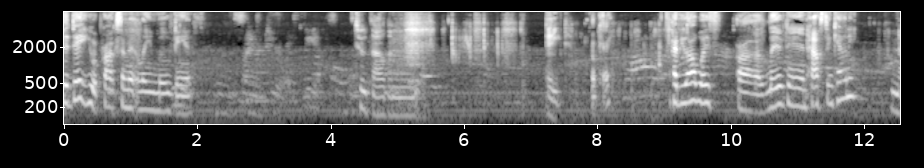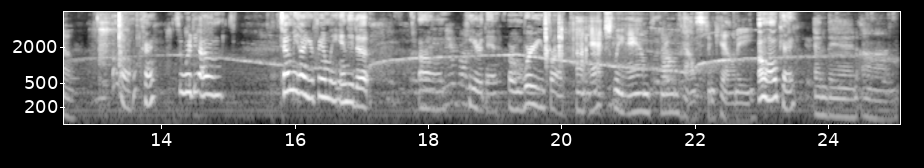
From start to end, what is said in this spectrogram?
The date you approximately moved in? 2008. Okay. Have you always uh, lived in Houston County? No. Oh, okay. So where did um? Tell me how your family ended up um here then, or where are you from? I actually am from Houston County, Oh, okay. and then um,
